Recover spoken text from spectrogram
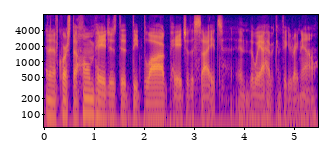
And then of course the home page is the, the blog page of the site and the way I have it configured right now.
